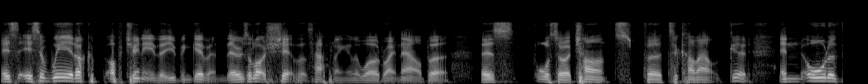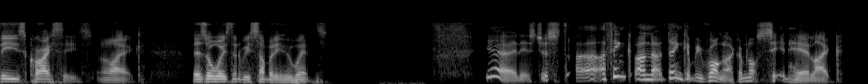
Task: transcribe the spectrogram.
It's it's a weird opportunity that you've been given. There is a lot of shit that's happening in the world right now, but there's also a chance for to come out good. In all of these crises, like there's always going to be somebody who wins. Yeah, and it's just uh, I think and uh, don't get me wrong, like I'm not sitting here like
